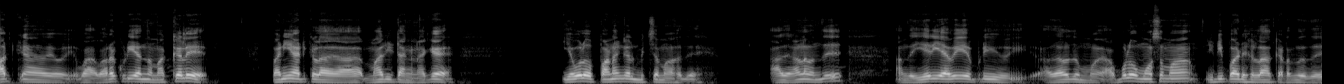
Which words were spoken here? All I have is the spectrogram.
ஆட்க வரக்கூடிய அந்த மக்களே பணியாட்களாக மாறிட்டாங்கனாக்க எவ்வளோ பணங்கள் மிச்சமாகுது. அதனால் வந்து அந்த ஏரியாவே எப்படி அதாவது அவ்வளோ மோசமாக இடிபாடுகளாக கிடந்தது.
